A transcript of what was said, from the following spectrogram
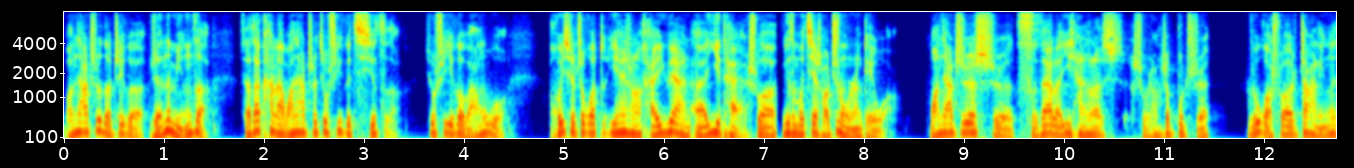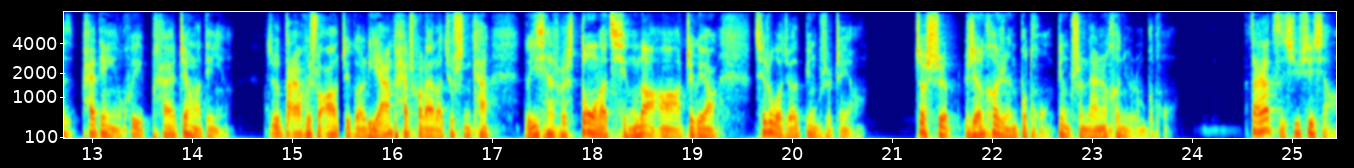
王家之的这个人的名字。在他看来，王家之就是一个棋子，就是一个玩物。回去之后，易先生还怨呃易太说：“你怎么介绍这种人给我？”王家之是死在了易先生的手上是不值。如果说张爱玲拍电影会拍这样的电影，就大家会说啊，这个李安拍出来了就是你看，这个易先生是动了情的啊，这个样。其实我觉得并不是这样，这是人和人不同，并不是男人和女人不同。大家仔细去想，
